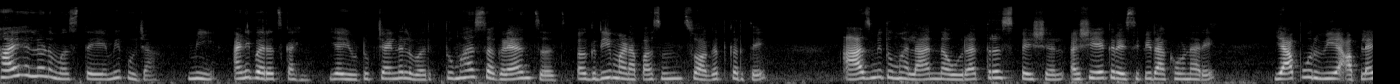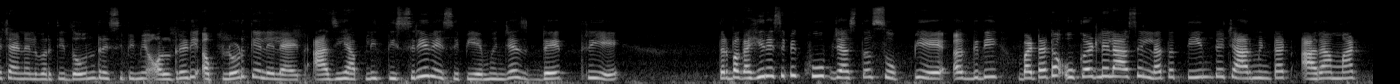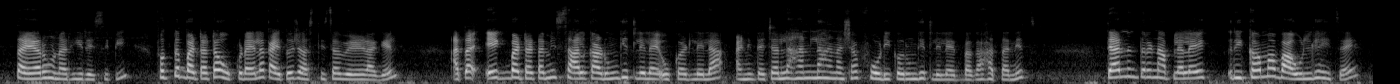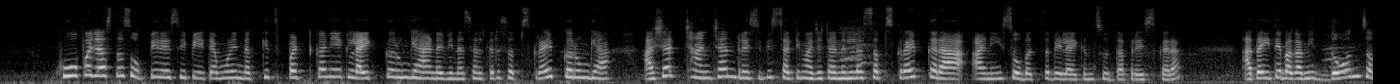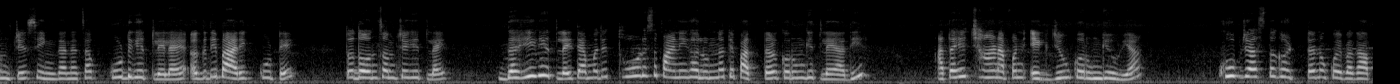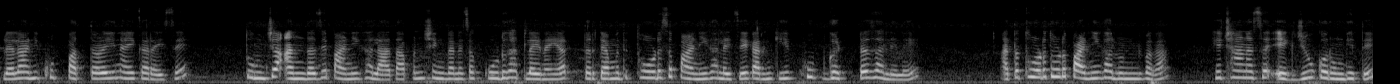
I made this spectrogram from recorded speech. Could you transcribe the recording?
Hi hello नमस्ते. मी पूजा. मी आणि बरंच काही या यूट्यूब चॅनलवर तुम्हा सगळ्यांचंच अगदी मनापासून स्वागत करते. आज मी तुम्हाला नवरात्र स्पेशल अशी एक रेसिपी दाखवणार आहे. यापूर्वी आपल्या चॅनलवरती दोन रेसिपी मी ऑलरेडी अपलोड केलेल्या आहेत. आज ही आपली तिसरी रेसिपी आहे म्हणजेच डे थ्री आहे. तर बघा ही रेसिपी खूप जास्त सोपी आहे. अगदी बटाटा उकडलेला असेल ना तर तीन ते चार मिनटात आरामात तयार होणार ही रेसिपी फक्त बटाटा उकडायला काय तो जास्तीचा वेळ लागेल. आता एक बटाटा मी साल काढून घेतलेला आहे उकडलेला आणि त्याच्या लहान लहान अशा फोडी करून घेतलेल्या आहेत बघा हातानेच. त्यानंतर आपल्याला एक रिकामा बाऊल घ्यायचा आहे. खूप जास्त सोपी रेसिपी आहे त्यामुळे नक्कीच पटकन एक लाईक करून घ्या. नवीन असाल तर सबस्क्राईब करून घ्या. अशा छान छान रेसिपीजसाठी माझ्या चॅनलला सबस्क्राईब करा आणि सोबतचं बेलायकनसुद्धा प्रेस करा. आता इथे बघा मी दोन चमचे शेंगदाण्याचा कूट घेतलेला आहे. अगदी बारीक कूट आहे. तो दोन चमचे घेतला आहे दही घेतलं आहे त्यामध्ये थोडंसं पाणी घालून ना ते पातळ करून घेतलं आहे आधी. आता हे छान आपण एकजीव करून घेऊया. खूप जास्त घट्ट नको आहे बघा आपल्याला आणि खूप पातळही नाही करायचं. आहे तुमच्या अंदाजे पाणी घाला. आता आपण शेंगदाण्याचा कूट घातला आहे ना यात तर त्यामध्ये थोडंसं पाणी घालायचं आहे कारण की हे खूप घट्ट झालेलं आहे. आता थोडं थोडं पाणी घालून मी बघा हे छान असं एकजीव करून घेते.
